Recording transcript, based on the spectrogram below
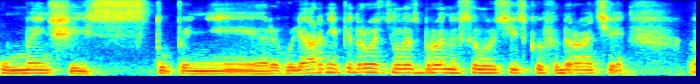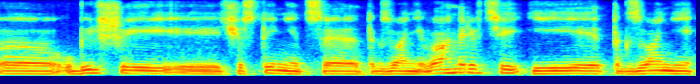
у меншій ступені регулярні підрозділи Збройних сил Російської Федерації, е, у більшій частині це так звані вагнерівці і так звані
